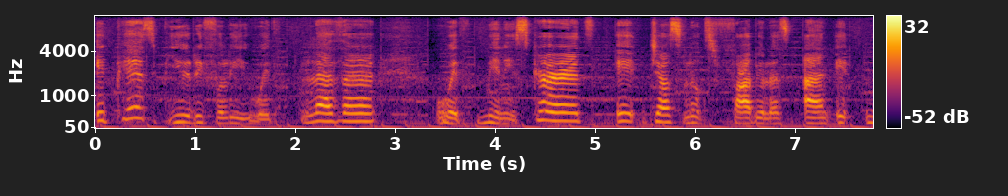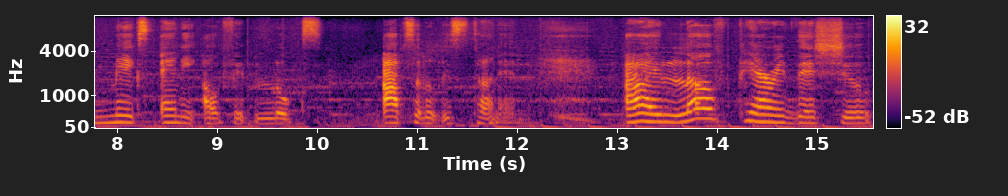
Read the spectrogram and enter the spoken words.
It pairs beautifully with leather, with mini skirts. It just looks fabulous and it makes any outfit looks absolutely stunning. I love pairing this shoe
